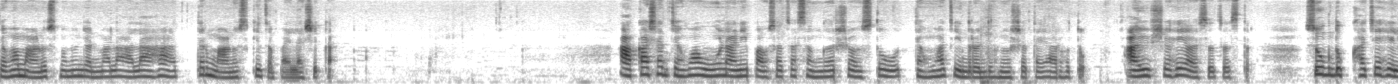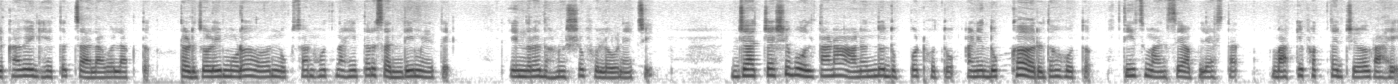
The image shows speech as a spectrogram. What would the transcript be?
तेव्हा माणूस म्हणून जन्माला आला आहात तर माणुसकी जपायला शिका. आकाशात जेव्हा ऊन आणि पावसाचा संघर्ष असतो तेव्हाच इंद्रधनुष्य तयार होतो. आयुष्य हे असंच असतं. सुखदुःखाचे हेलकावे घेतच चालावं लागतं. तडजोडीमुळं नुकसान होत नाही तर संधी मिळते. इंद्रधनुष्य फुलवण्याची. ज्याच्याशी बोलताना आनंद दुप्पट होतो आणि दुःख अर्ध होतं तीच माणसे आपली असतात. बाकी फक्त जग आहे.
